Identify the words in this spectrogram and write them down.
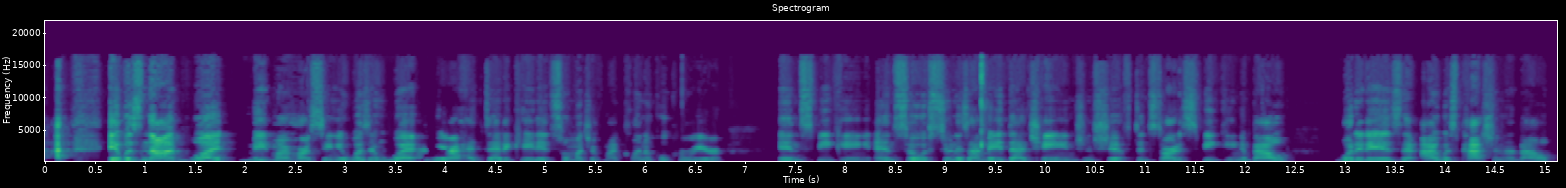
it was not what made my heart sing. It wasn't what where I had dedicated so much of my clinical career in speaking. And so as soon as I made that change and shift and started speaking about what it is that I was passionate about,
